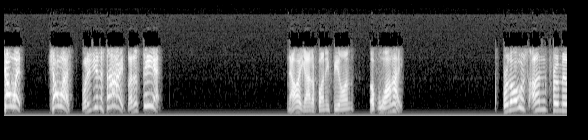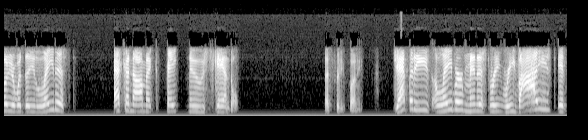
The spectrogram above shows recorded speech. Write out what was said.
show it. Show us. What did you decide? Let us see it. Now I got a funny feeling of why. For those unfamiliar with the latest economic fake news scandal. That's pretty funny. Japanese labor ministry revised its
